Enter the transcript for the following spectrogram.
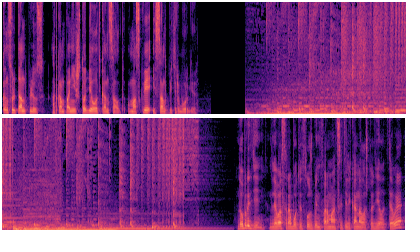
Консультант Плюс от компании «Что делать консалт» в Москве и Санкт-Петербурге. Добрый день! Для вас работает служба информации телеканала «Что делать ТВ»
